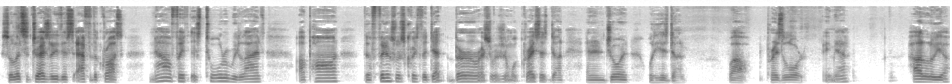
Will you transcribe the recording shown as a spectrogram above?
So let's translate this after the cross. Now faith is total reliance upon the finished work of Christ, the death, burial, and resurrection, what Christ has done, and enjoying what He has done. Wow! Praise the Lord. Amen. Hallelujah.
